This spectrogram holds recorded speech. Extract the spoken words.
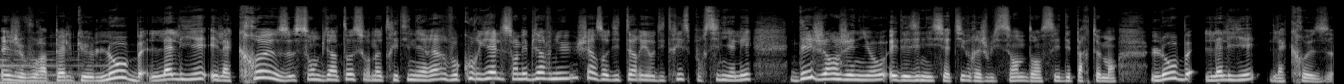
Et je vous rappelle que l'Aube, l'Allier et la Creuse sont bientôt sur notre itinéraire. Vos courriels sont les bienvenus, chers auditeurs et auditrices, pour signaler des gens géniaux et des initiatives réjouissantes dans ces départements. L'Aube, l'Allier, la Creuse.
